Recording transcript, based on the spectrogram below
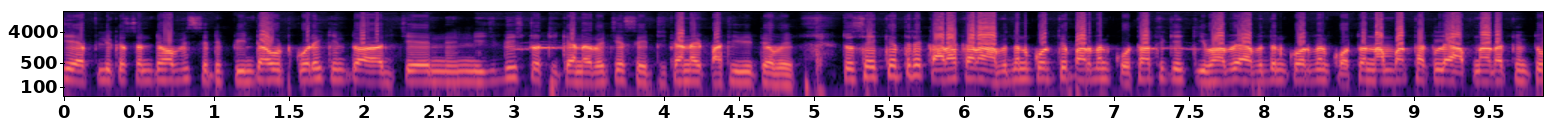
যে অ্যাপ্লিকেশনটি হবে, সেটি প্রিন্ট আউট করে কিন্তু যে নির্দিষ্ট ঠিকানা রয়েছে, সেই ঠিকানায় পাঠিয়ে দিতে হবে। তো সেক্ষেত্রে কারা কারা আবেদন করতে পারবেন, কোথা থেকে কীভাবে আবেদন করবেন, কত নাম্বার থাকলে আপনারা কিন্তু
